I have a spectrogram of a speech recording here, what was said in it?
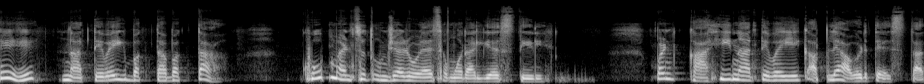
हे नातेवाईक बघता बघता खूप माणसं तुमच्या डोळ्यासमोर आली असतील. पण काही नातेवाईक आपले आवडते असतात.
